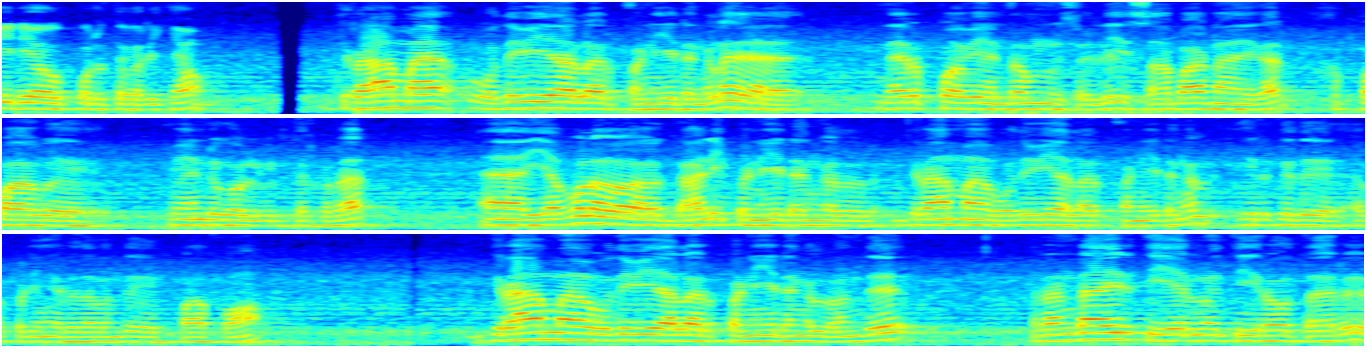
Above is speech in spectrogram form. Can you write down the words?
வீடியோவை பொறுத்த வரைக்கும் கிராம உதவியாளர் பணியிடங்களை நிரப்ப வேண்டும்னு சொல்லி சபாநாயகர் அப்பாவு வேண்டுகோள் விடுத்திருக்கிறார். எவ்வளோ காலி பணியிடங்கள் கிராம உதவியாளர் பணியிடங்கள் இருக்குது அப்படிங்கிறத வந்து பார்ப்போம். கிராம உதவியாளர் பணியிடங்கள் வந்து ரெண்டாயிரத்தி எழுநூற்றி இருபத்தாறு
